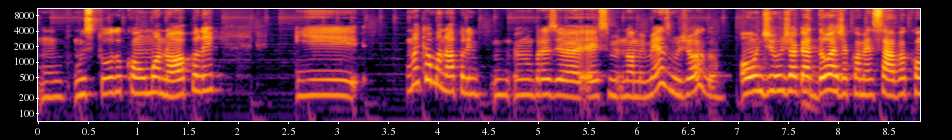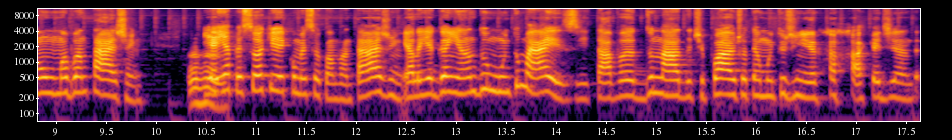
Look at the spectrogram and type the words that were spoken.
um, um estudo com o Monopoly e como é que é o Monopoly no Brasil? É esse nome mesmo, o jogo? Onde um jogador já começava com uma vantagem. Uhum. E aí a pessoa que começou com a vantagem, ela ia ganhando muito mais. E tava do nada, tipo, ah, eu já tenho muito dinheiro, que adianta.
